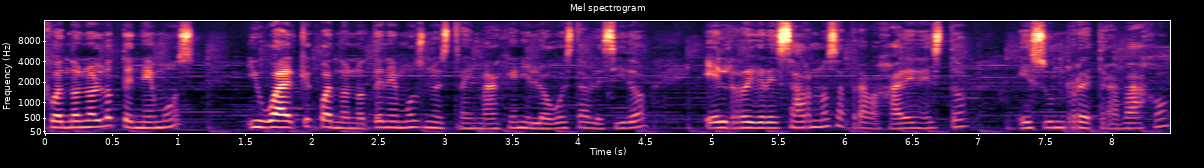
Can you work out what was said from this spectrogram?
cuando no lo tenemos, igual que cuando no tenemos nuestra imagen y logo establecido, el regresarnos a trabajar en esto es un retrabajo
